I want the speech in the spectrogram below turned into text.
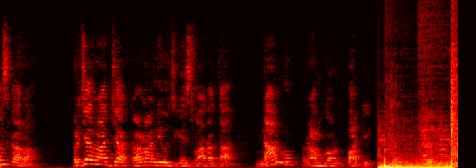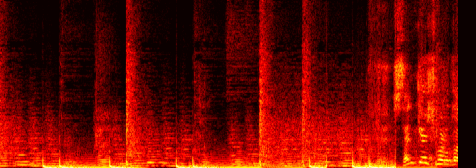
ನಮಸ್ಕಾರ. ಪ್ರಜಾರಾಜ್ಯ ಕನ್ನಡ ನ್ಯೂಸ್ಗೆ ಸ್ವಾಗತ. ನಾನು ರಾಮ್ಗೌಡ್ ಪಾಟೀಲ್. ಸಂಕೇಶ್ವರದ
